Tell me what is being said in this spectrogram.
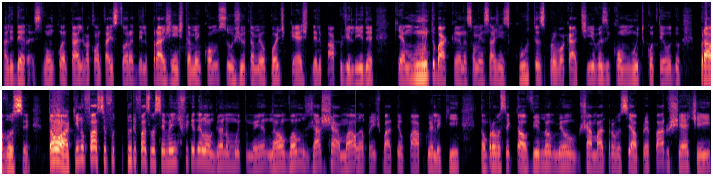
a liderança. Vamos contar, ele vai contar a história dele para a gente também, como surgiu também o podcast dele Papo de Líder, que é muito bacana, são mensagens curtas, provocativas e com muito conteúdo para você. Então, ó, aqui no Faça Futuro e Faça Você Mesmo, a gente fica delongando muito mesmo, não, vamos já chamar o Alan para a gente bater o papo com ele aqui. Então, para você que está ouvindo, meu, meu chamado para você, ó, prepara o chat aí,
